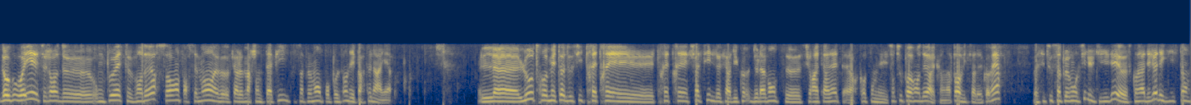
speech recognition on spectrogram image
Donc vous voyez, ce genre de, on peut être vendeur sans forcément faire le marchand de tapis, tout simplement en proposant des partenariats. L'autre méthode aussi très très très très facile de faire du, de la vente euh, sur internet, alors quand on n'est surtout pas vendeur et qu'on n'a pas envie de faire de commerce, bah, c'est tout simplement aussi d'utiliser euh, ce qu'on a déjà d'existant.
